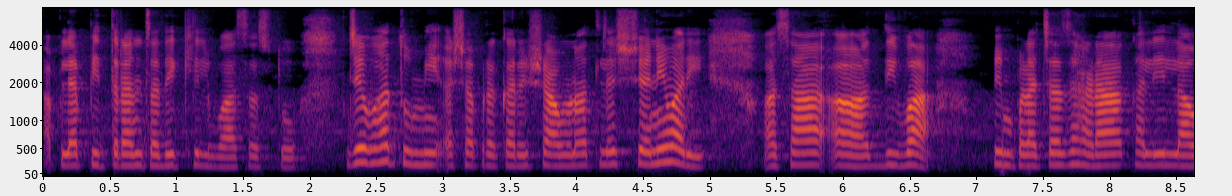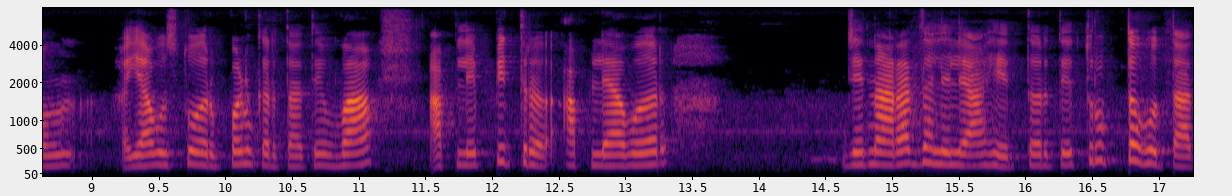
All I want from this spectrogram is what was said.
आपल्या पितरांचा देखील वास असतो. जेव्हा तुम्ही अशा प्रकारे श्रावणातल्या शनिवारी असा दिवा पिंपळाच्या झाडाखाली लावून या वस्तू अर्पण करता तेव्हा आपले पित्र आपल्यावर जे नाराज झालेले आहेत तर ते तृप्त होतात.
